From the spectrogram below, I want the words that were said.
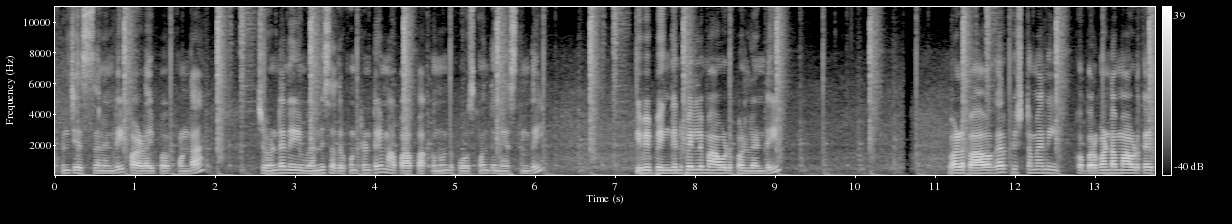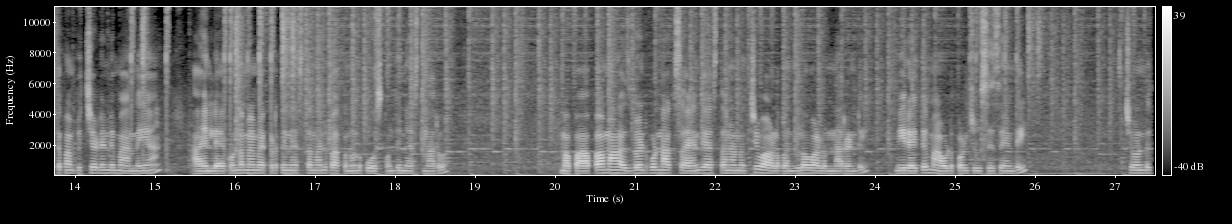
ఓపెన్ చేస్తానండి పాడైపోకుండా. చూడండి నేను ఇవన్నీ చదువుకుంటుంటే మా పాప పక్క నుండి కోసుకొని తినేస్తుంది. ఇవి బెంగినపల్లి మామిడి పళ్ళు అండి వాళ్ళ బావగారికి ఇష్టమని కొబ్బరిబండ మామిడికైతే పంపించాడండి మా అన్నయ్య. ఆయన లేకుండా మేము ఎక్కడ తినేస్తామని పక్క నుండి కోసుకొని తినేస్తున్నారు. మా పాప మా హస్బెండ్ కూడా నాకు సాయం చేస్తానని వచ్చి వాళ్ళ పనిలో వాళ్ళు ఉన్నారండి. మీరైతే మామిడి పళ్ళు చూసేసేయండి. చూడండి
